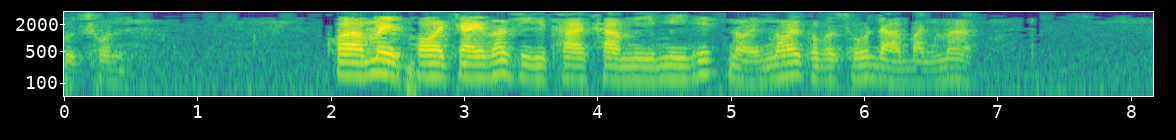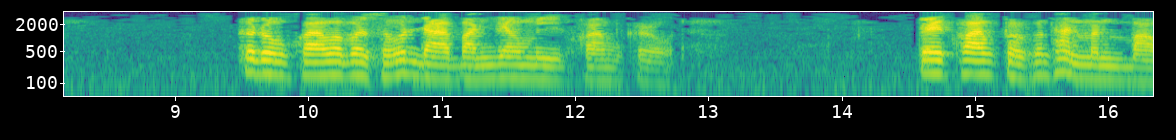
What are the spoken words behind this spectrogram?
ถุชน ความไม่พอใจพระสิกขาคามีมีนิดหน่อยน้อยกว่าพระโสดาบันมาก ก็รวมความว่าพระโสดาบันยังมีความโกรธ แต่ความโกรธของท่านมันเบา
